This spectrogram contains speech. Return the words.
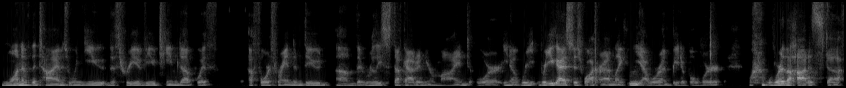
one of the times when you the three of you teamed up with a fourth random dude um, that really stuck out in your mind or you know were, were you guys just walking around like hmm. yeah we're unbeatable we're we're the hottest stuff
